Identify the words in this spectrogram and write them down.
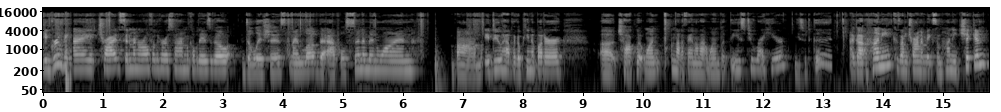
you're groovy. I tried cinnamon roll for the first time a couple days ago. Delicious. And I love the apple cinnamon one. Bomb. They do have like a peanut butter uh, chocolate one. I'm not a fan of that one, but these two right here, these are good. I got honey because I'm trying to make some honey chicken.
